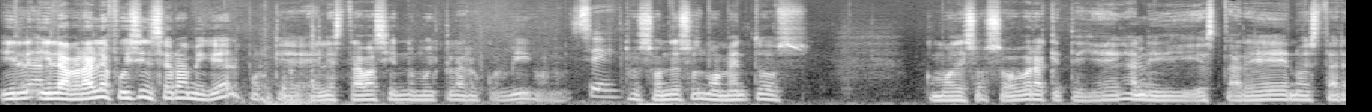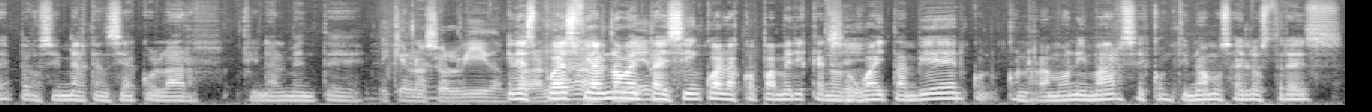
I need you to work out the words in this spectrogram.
Y, y la verdad le fui sincero a Miguel porque él estaba siendo muy claro conmigo, ¿no? sí. Entonces son de esos momentos como de zozobra que te llegan y estaré, no estaré, pero sí me alcancé a colar finalmente. Y que no se olvidan. Y después fui al también. 95 a la Copa América en Sí. Uruguay también, con, con Ramón y Marce. Continuamos ahí los tres,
